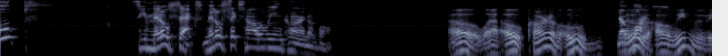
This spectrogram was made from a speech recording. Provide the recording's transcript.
Oops. See Middlesex, Middlesex Halloween Carnival. Oh, wow. Oh, Carnival. Ooh. Now ooh, watch. Halloween movie.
